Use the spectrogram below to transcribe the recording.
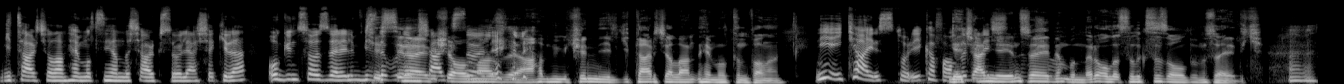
gitar çalan Hamilton yanında şarkı söyleyen Shakira. O gün söz verelim biz Kesin de burada bir şarkı bir şey olmaz söyleyelim. ya. Mümkün değil gitar çalan Hamilton falan. Niye iki ayrı story'i kafamda Geçen yayın söyledim bunları olasılıksız olduğunu söyledik. Evet.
